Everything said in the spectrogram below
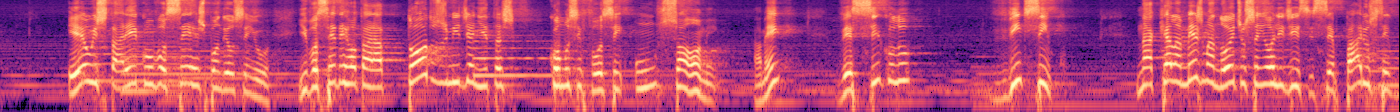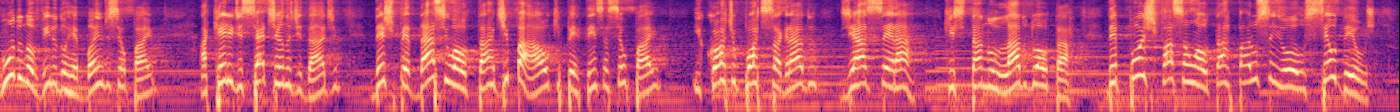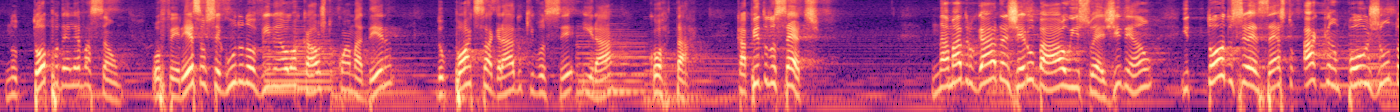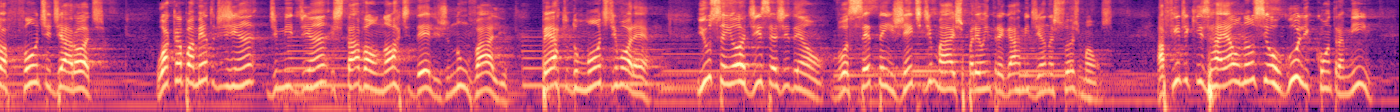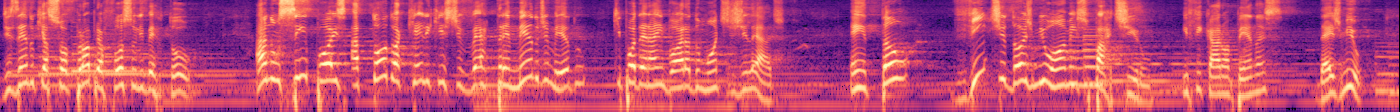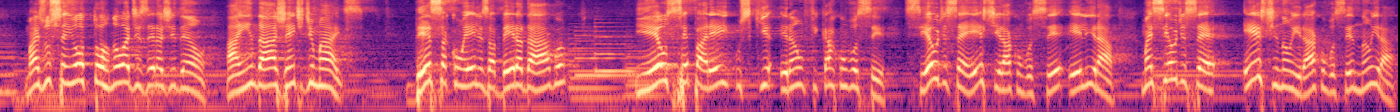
Eu estarei com você, respondeu o Senhor, e você derrotará todos os midianitas como se fossem um só homem. Amém? Versículo 25. Naquela mesma noite o Senhor lhe disse: Separe o segundo novilho do rebanho de seu pai, aquele de sete anos de idade, despedace o altar de Baal que pertence a seu pai, e corte o porte sagrado de Aserá, que está no lado do altar. Depois faça um altar para o Senhor, o seu Deus, no topo da elevação Ofereça o segundo novilho em holocausto com a madeira do porte sagrado que você irá cortar. Capítulo 7. Na madrugada, Jerubaal, isso é Gideão, e todo o seu exército acampou junto à fonte de Arode. O acampamento de, Dian, de Midian estava ao norte deles, num vale, perto do monte de Moré. E o Senhor disse a Gideão: Você tem gente demais para eu entregar Midian nas suas mãos a fim de que Israel não se orgulhe contra mim, dizendo que a sua própria força o libertou. Anuncie, pois, a todo aquele que estiver tremendo de medo, que poderá ir embora do monte de Gileade. Então, 22 mil homens partiram e ficaram apenas 10 mil. Mas o Senhor tornou a dizer a Gideão: Ainda há gente demais, desça com eles à beira da água e eu separei os que irão ficar com você. Se eu disser este irá com você, ele irá. Mas se eu disser este não irá com você, não irá.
